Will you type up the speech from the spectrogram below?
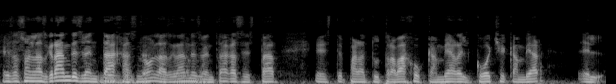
Esas son las grandes ventajas, ¿no? ventajas Las de la grandes ventajas estar este, para tu trabajo, cambiar el coche, cambiar el,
